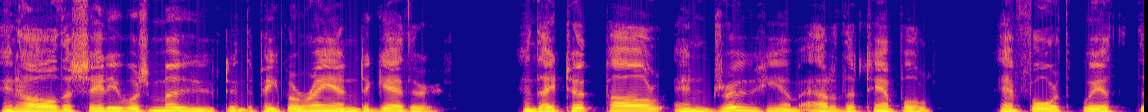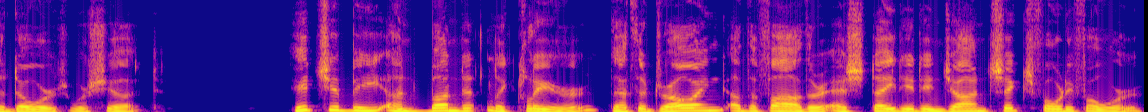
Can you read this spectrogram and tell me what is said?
And all the city was moved, and the people ran together and they took Paul and drew him out of the temple, and forthwith the doors were shut. It should be abundantly clear that the drawing of the Father, as stated in John 6:44,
